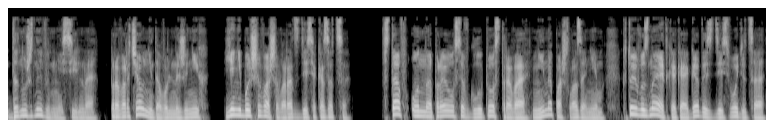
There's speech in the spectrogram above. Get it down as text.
Да нужны вы мне сильно», — проворчал недовольный жених. «Я не больше вашего рад здесь оказаться». Встав, он направился вглубь острова, Нина пошла за ним. Кто его знает, какая гадость здесь водится.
